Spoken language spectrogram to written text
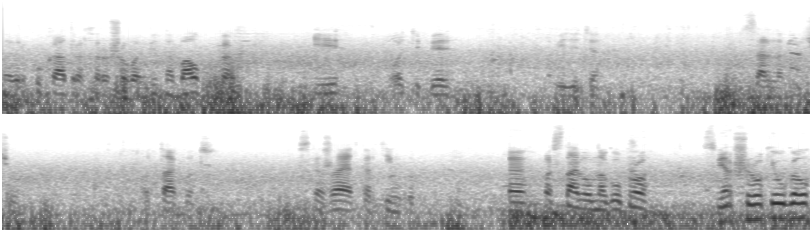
наверху кадра. Хорошо вам видно балку как. И вот теперь видите, специально включу. Вот так вот искажает картинку. Э, Поставил на GoPro сверхширокий угол,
